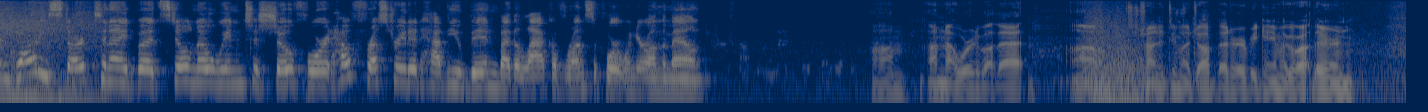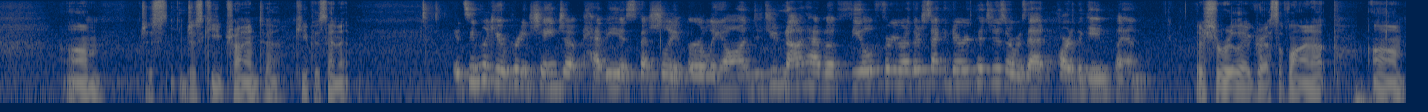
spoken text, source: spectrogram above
Jordan, quality start tonight, but still no win to show for it. How frustrated have you been by the lack of run support when you're on the mound? Um, I'm not worried about that. Um, just trying to do my job better every game I go out there, and um, just just keep trying to keep us in it. It seemed like you were pretty change-up heavy, especially early on. Did you not have a feel for your other secondary pitches, or was that part of the game plan? There's a really aggressive lineup. Um,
